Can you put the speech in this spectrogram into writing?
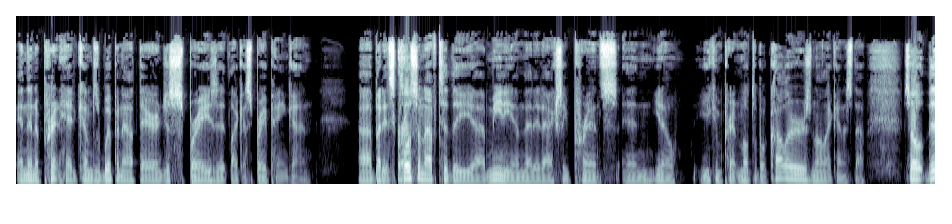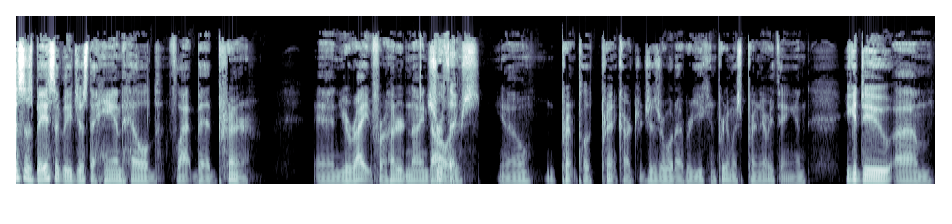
and then a print head comes whipping out there and just sprays it like a spray paint gun. Uh, but it's close enough to the uh, medium that it actually prints, and you know you can print multiple colors and all that kind of stuff. So this is basically just a handheld flatbed printer, and you're right for 109 Sure dollars. you know, print print cartridges or whatever, you can pretty much print everything, and you could do um,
